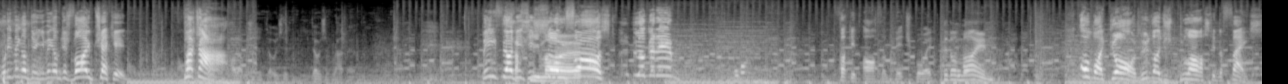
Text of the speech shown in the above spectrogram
What do you think I'm doing? You think I'm just vibe checking? Pata! Oh, that was a, that was a, that was a rabbit. Beef nuggets is so fast. Look at him. Fucking Arthur, bitch boy. Did on mine. Oh my god, who did I just blast in the face?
